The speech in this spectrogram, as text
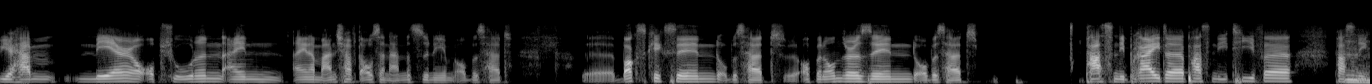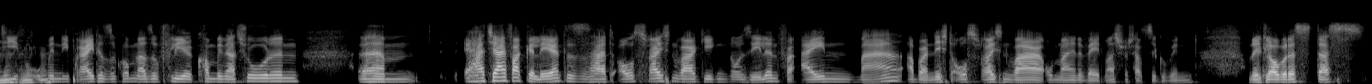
wir haben mehrere Optionen, ein, eine Mannschaft auseinanderzunehmen, ob es hat äh, Boxkicks sind, ob es hat äh, Open Under sind, ob es hat passen die Breite, passen die Tiefe, passen mhm, die Tiefe, um mhm. in die Breite zu kommen, also viele Kombinationen. Ähm, er hat ja einfach gelernt, dass es halt ausreichend war gegen Neuseeland für einmal, aber nicht ausreichend war, um eine Weltmeisterschaft zu gewinnen. Und ich glaube, dass das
